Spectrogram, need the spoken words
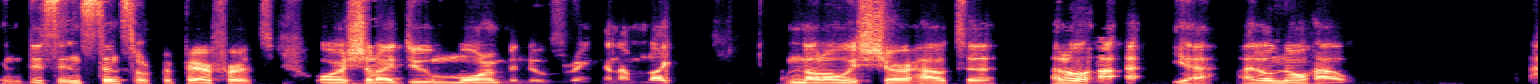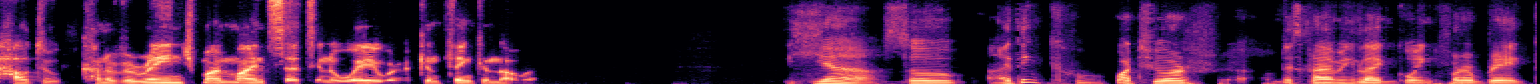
in this instance or prepare for it, or should I do more maneuvering? And I'm like, I'm not always sure how to. I don't. I, I- yeah, I don't know how how to kind of arrange my mindset in a way where I can think in that way. Yeah, so I think what you are describing, like going for a break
